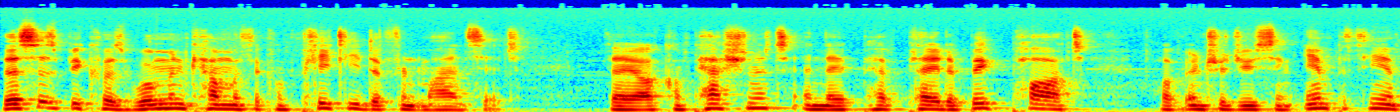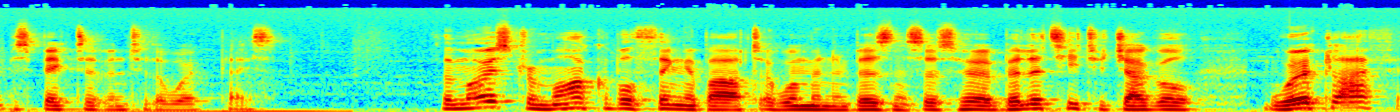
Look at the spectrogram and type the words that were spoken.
This is because women come with a completely different mindset. They are compassionate and they have played a big part of introducing empathy and perspective into the workplace. The most remarkable thing about a woman in business is her ability to juggle work life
